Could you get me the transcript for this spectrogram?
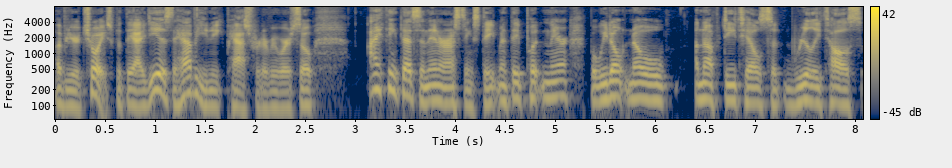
of your choice. But the idea is to have a unique password everywhere. So I think that's an interesting statement they put in there, but we don't know enough details to really tell us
